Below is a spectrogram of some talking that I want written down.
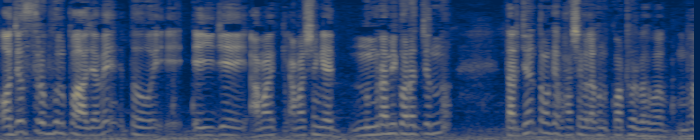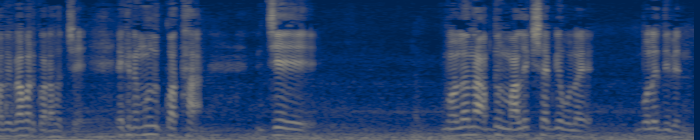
অজস্র ভুল পাওয়া যাবে। তো এই যে আমার আমার সঙ্গে নোংরামি করার জন্য, তার জন্য তোমাকে ভাষাগুলো এখন কঠোর ভাবে- ব্যবহার করা হচ্ছে। এখানে মূল কথা যে মৌলানা আব্দুল মালিক সাহেবকে বলে বলে দিবেন।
